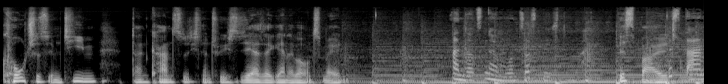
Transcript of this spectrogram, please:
Coaches im Team, dann kannst du dich natürlich sehr, sehr gerne bei uns melden. Ansonsten hören wir uns das nächste Mal. Bis bald. Bis dann.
